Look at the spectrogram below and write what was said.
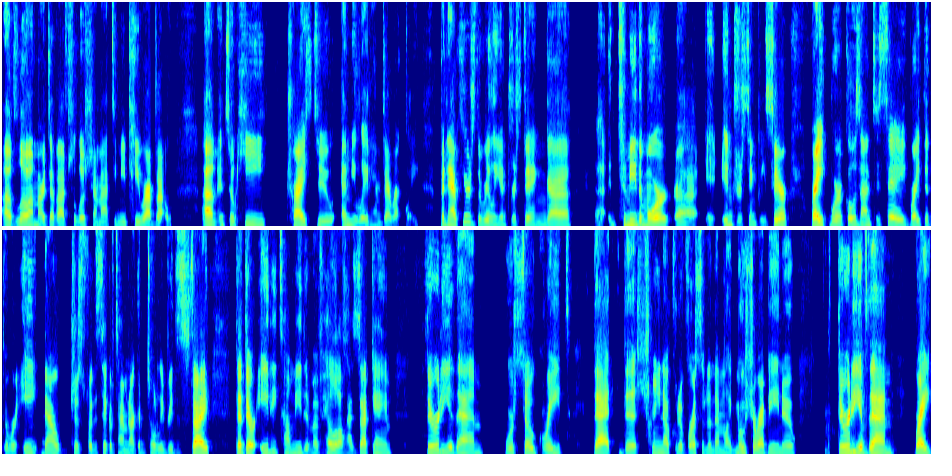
of Lo Amar Davav Shalosh Shamati Mi Pi Rabo. Um, and so he tries to emulate him directly. But now here's the really interesting uh, to me the more uh, interesting piece here, right? Where it goes on to say, right, that there were eight. Now, just for the sake of time, I'm not going to totally read the side. That there are 80 Talmidim of Hillel Hazaken. 30 of them were so great that the Shekhinah could have rested on them like Moshe Rabbeinu. 30 of them, right,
